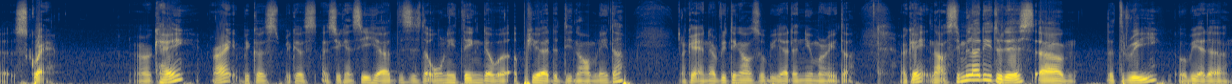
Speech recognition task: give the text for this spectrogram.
uh, square okay right? Because because as you can see here this is the only thing that will appear at the denominator. Okay and everything else will be at the numerator. Okay now similarly to this um, the 3 will be at the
